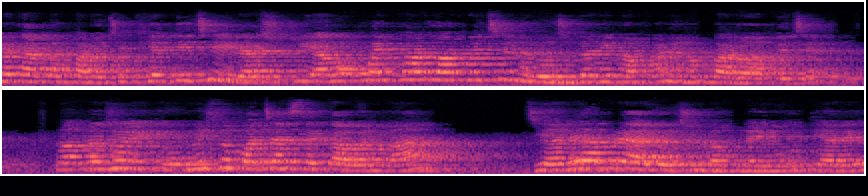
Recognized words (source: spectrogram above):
પ્રકારનો ફાળો છે. ખેતી છે એ રાષ્ટ્રીય આવકમાં ફાળો આપે છે અને રોજગારીમાં પણ એનો ફાળો આપે છે. તો આપણે જોઈએ કે ઓગણીસો પચાસ એકાવનમાં જ્યારે આપણે આયોજન અપનાવ્યું ત્યારે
